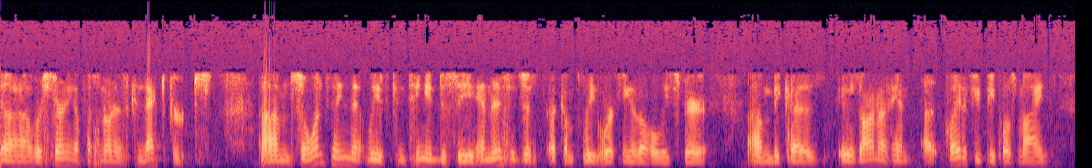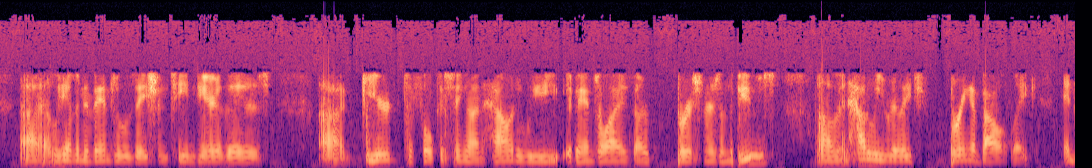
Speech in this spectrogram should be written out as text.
uh, we're starting up what's known as connect groups. Um, so one thing that we've continued to see, and this is just a complete working of the Holy Spirit, um, because it was on a hand, uh, quite a few people's minds. Uh, we have an evangelization team here that is uh, geared to focusing on how do we evangelize our parishioners in the pews, um, and how do we really bring about like an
